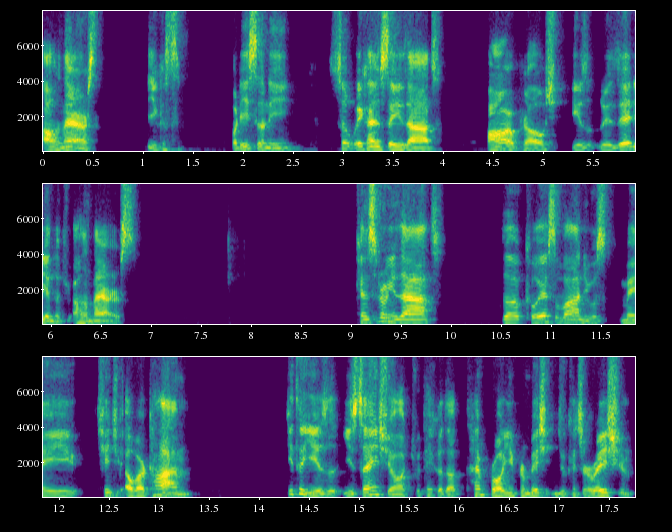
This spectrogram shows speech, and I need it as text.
outliers explicitly, so we can say that our approach is resilient to outliers. Considering that the QoS values may change over time, it is essential to take the temporal information into consideration.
